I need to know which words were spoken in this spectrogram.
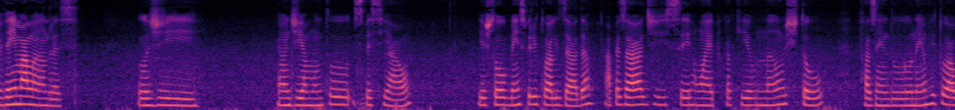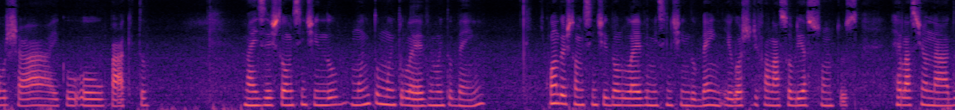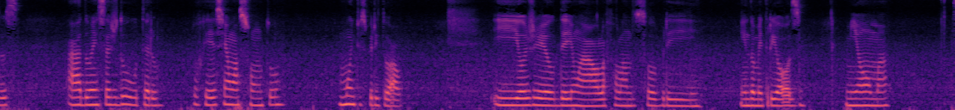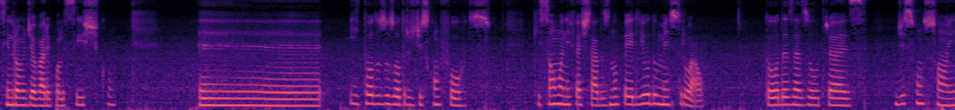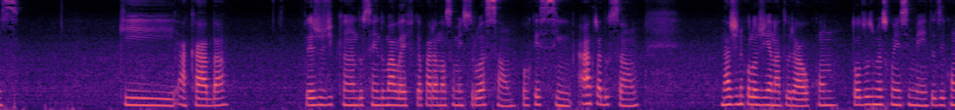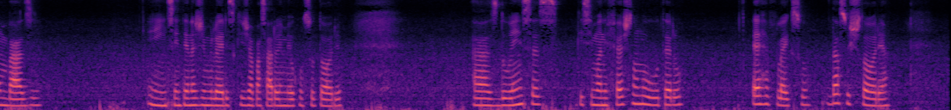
Vem malandras. Hoje é um dia muito especial e eu estou bem espiritualizada, apesar de ser uma época que eu não estou fazendo nenhum ritual bruxaico ou pacto. Mas eu estou me sentindo muito, muito leve, muito bem. E quando eu estou me sentindo leve, me sentindo bem, eu gosto de falar sobre assuntos relacionados a doenças do útero, porque esse é um assunto muito espiritual. E hoje eu dei uma aula falando sobre endometriose, mioma, síndrome de ovário policístico é... e todos os outros desconfortos que são manifestados no período menstrual. Todas as outras disfunções que acaba prejudicando, sendo maléfica para a nossa menstruação. Porque sim, a tradução na ginecologia natural, com todos os meus conhecimentos e com base em centenas de mulheres que já passaram em meu consultório, as doenças que se manifestam no útero é reflexo da sua história,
